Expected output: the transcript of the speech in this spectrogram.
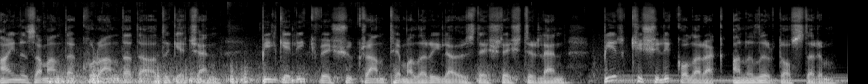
aynı zamanda Kur'an'da da adı geçen bilgelik ve şükran temalarıyla özdeşleştirilen bir kişilik olarak anılır dostlarım.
